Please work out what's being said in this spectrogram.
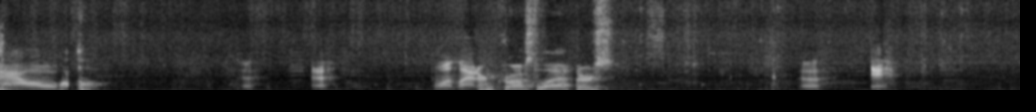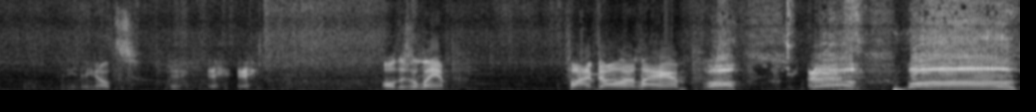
Ow! Oh, Come on, ladder. across ladders. Uh, eh. Anything else? Eh, eh, eh. Oh, there's a lamp. Five dollar lamp. Oh, oh, oh.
